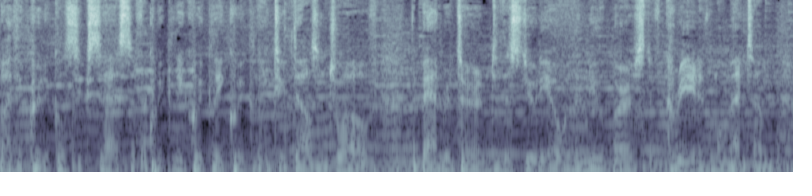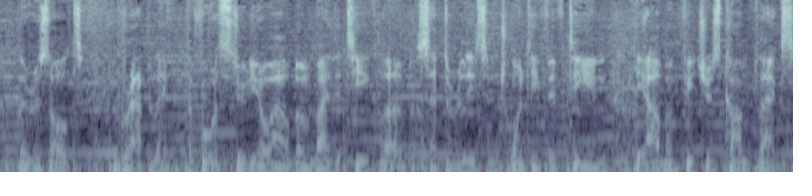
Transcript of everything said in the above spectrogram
By the critical success of Quickly, Quickly, Quickly 2012, the band returned to the studio with a new burst of creative momentum. The result? Grappling, the fourth studio album by the Tea Club, set to release in 2015. The album features complex,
